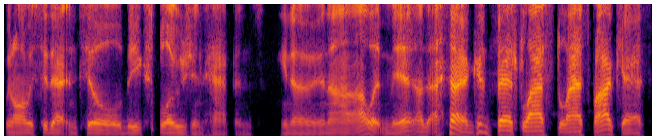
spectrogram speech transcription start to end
We don't always see that until the explosion happens, you know. And I, will admit, I, I confessed last last podcast.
